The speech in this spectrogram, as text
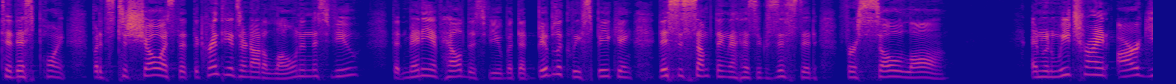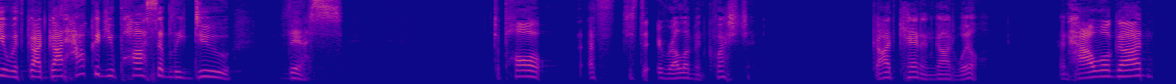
to this point, but it's to show us that the Corinthians are not alone in this view, that many have held this view, but that biblically speaking, this is something that has existed for so long. And when we try and argue with God, God, how could you possibly do this? To Paul, that's just an irrelevant question. God can and God will. And how will God?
